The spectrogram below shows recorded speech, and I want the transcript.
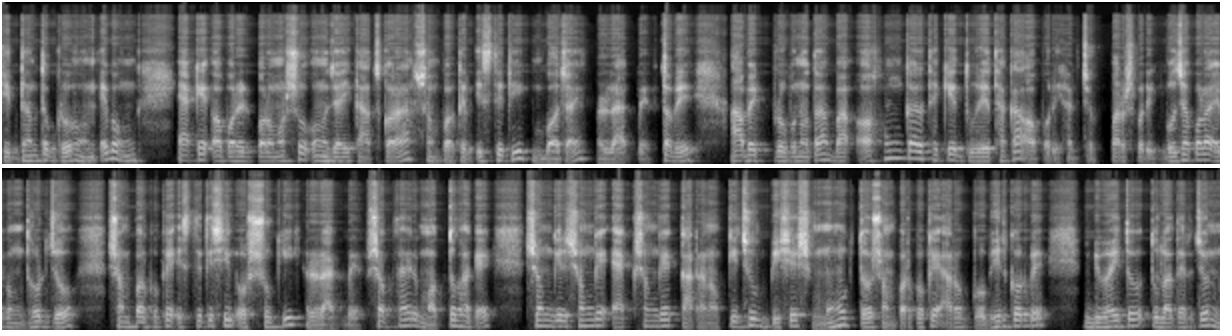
সিদ্ধান্ত গ্রহণ এবং একে অপরের পরামর্শ অনুযায়ী কাজ করা সম্পর্কের স্থিতি বজায় রাখবে। তবে আবেগ প্রবণতা বা অহংকার থেকে দূরে থাকা অপরিহার্য। পারস্পরিক বোঝাপড়া এবং ধৈর্য সম্পর্ককে স্থিতিশীল ও সুখী রাখবে। সপ্তাহের মধ্যভাগে সঙ্গীর সঙ্গে একসঙ্গে কাটানো কিছু বিশেষ মুহূর্ত সম্পর্ককে আরও গভীর করবে। বিবাহিত তুলাদের জন্য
